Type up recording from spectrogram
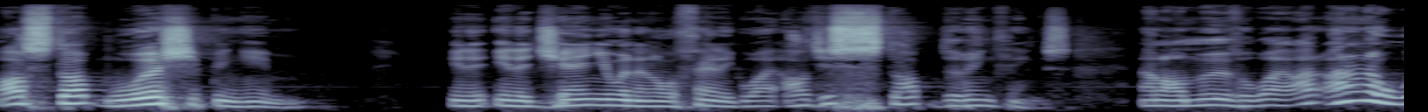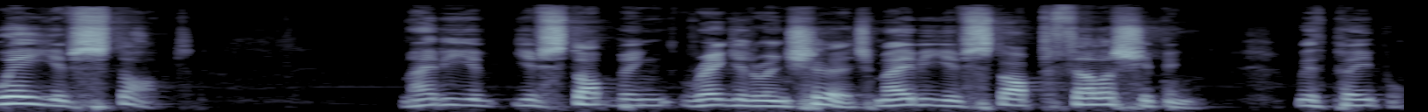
I'll stop worshiping him in a, in a genuine and authentic way. I'll just stop doing things and I'll move away. I, I don't know where you've stopped. Maybe you've, you've stopped being regular in church. Maybe you've stopped fellowshipping with people.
